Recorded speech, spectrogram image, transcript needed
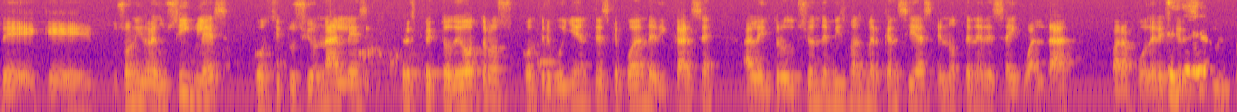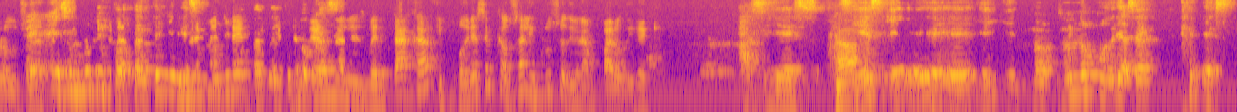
de que son irreducibles, constitucionales, respecto de otros contribuyentes que puedan dedicarse a la introducción de mismas mercancías en no tener esa igualdad para poder ejercer la introducción. Es muy importante que es una desventaja y podría ser causal incluso de un amparo directo. Así es, así ah. es. Eh, eh, no, no, no podría ser es,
